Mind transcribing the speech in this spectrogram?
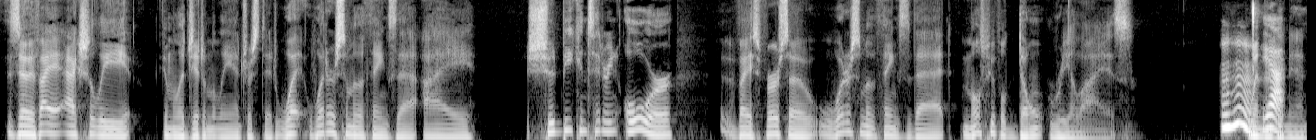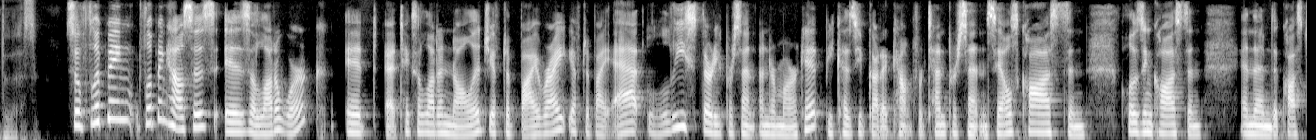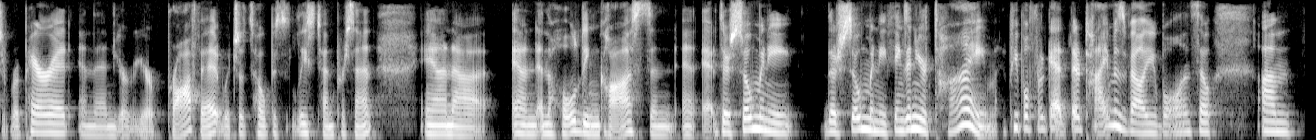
so if I actually am legitimately interested, what what are some of the things that I should be considering, or vice versa? What are some of the things that most people don't realize mm-hmm, when they're yeah. getting into this? So flipping flipping houses is a lot of work. It, it, takes a lot of knowledge. You have to buy right. You have to buy at least 30% under market because you've got to account for 10% in sales costs and closing costs and and then the cost to repair it and then your your profit, which let's hope is at least 10%. And uh and and the holding costs and, and uh, there's so many there's so many things and your time. People forget their time is valuable. And so um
